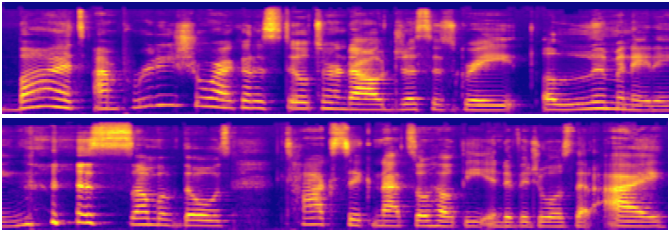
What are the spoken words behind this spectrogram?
but I'm pretty sure I could have still turned out just as great, eliminating some of those toxic, not so healthy individuals that I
